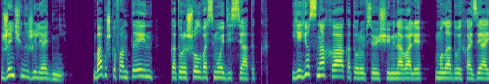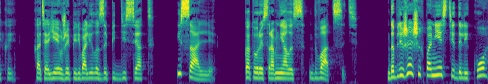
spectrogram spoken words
женщины жили одни. Бабушка Фонтейн, который шел восьмой десяток, ее сноха, которую все еще именовали молодой хозяйкой, хотя ей уже перевалило за пятьдесят, и Салли, которая сравнялась двадцать. До ближайших поместьй далеко,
